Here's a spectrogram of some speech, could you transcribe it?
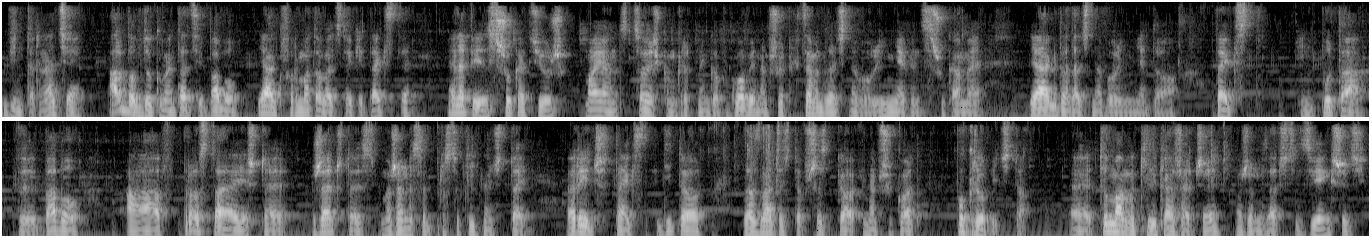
w internecie, albo w dokumentacji Bubble, jak formatować takie teksty. Najlepiej jest szukać już mając coś konkretnego w głowie, na przykład chcemy dodać nową linię, więc szukamy jak dodać nową linię do tekst inputa w Bubble, a prosta jeszcze rzecz to jest, możemy sobie po prostu kliknąć tutaj Rich Text Editor, zaznaczyć to wszystko i na przykład pogrubić to. E, tu mamy kilka rzeczy, możemy zacząć zwiększyć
